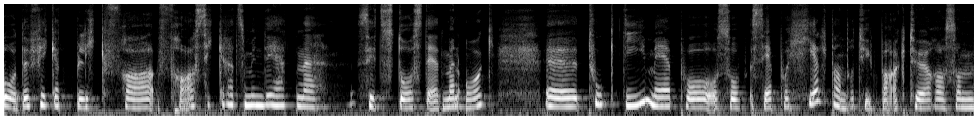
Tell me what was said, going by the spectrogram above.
både fikk et blikk fra, fra sikkerhetsmyndighetene sitt ståsted, men òg eh, tok de med på å så, se på helt andre typer aktører, som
